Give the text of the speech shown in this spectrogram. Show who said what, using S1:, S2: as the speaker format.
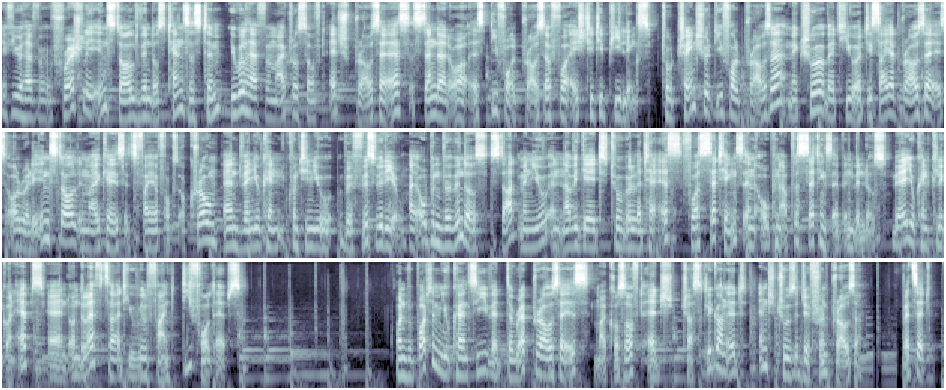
S1: If you have a freshly installed Windows 10 system, you will have a Microsoft Edge browser as standard or as default browser for HTTP links. To change your default browser, make sure that your desired browser is already installed, in my case it's Firefox or Chrome, and then you can continue with this video. I open the Windows Start menu and navigate to the letter S for settings and open up the settings app in Windows. There you can click on apps and on the left side you will find default apps. On the bottom you can see that the web browser is Microsoft Edge. Just click on it and choose a different browser. That's it.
